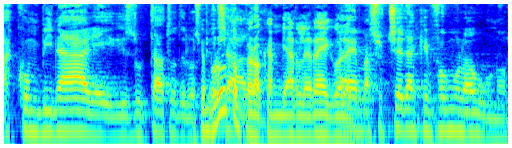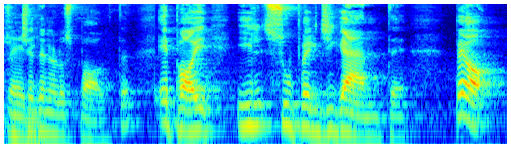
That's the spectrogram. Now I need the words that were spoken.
a combinare il risultato dello Che speciale. brutto però cambiare le regole. Eh, ma succede anche in Formula 1, Vedi. succede nello sport. E poi il super gigante. Però,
